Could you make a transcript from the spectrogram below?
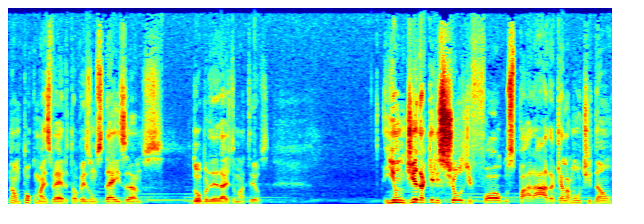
não, um pouco mais velho, talvez uns 10 anos, dobro da idade do Mateus. E um dia daqueles shows de fogos, parada, aquela multidão,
